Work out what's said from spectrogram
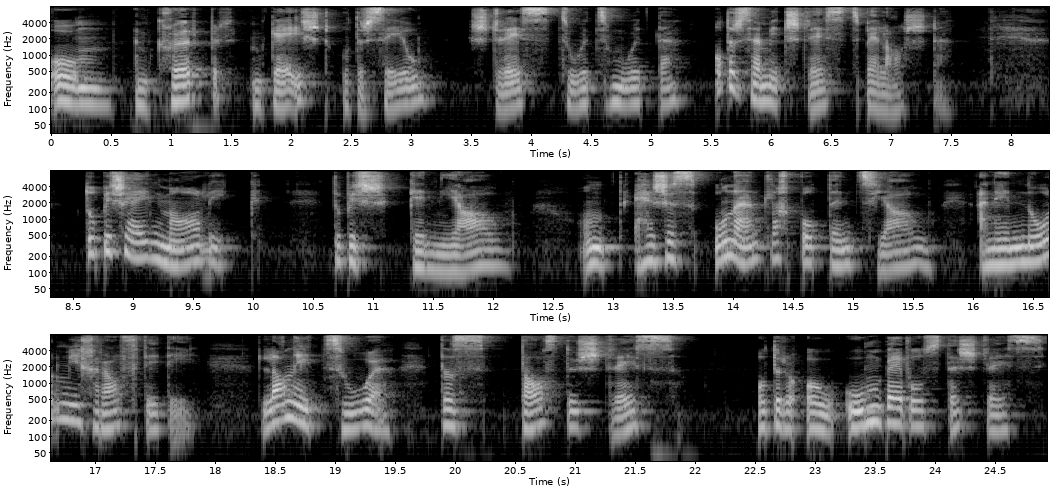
um dem Körper, dem Geist oder der Seele Stress zuzumuten oder sie mit Stress zu belasten. Du bist einmalig, du bist genial und hast ein unendliches Potenzial, eine enorme Kraft in dir. Lass nicht zu, dass das durch Stress oder auch unbewussten Stress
